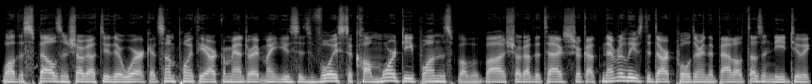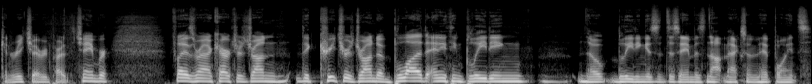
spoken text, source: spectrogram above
While the spells and Shoggoth do their work, at some point the Archimandrite might use its voice to call more deep ones, blah, blah, blah. Shoggoth attacks. Shoggoth never leaves the dark pool during the battle. It doesn't need to. It can reach every part of the chamber. Flays around characters drawn. The creature is drawn to blood. Anything bleeding. No, bleeding isn't the same as not maximum hit points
